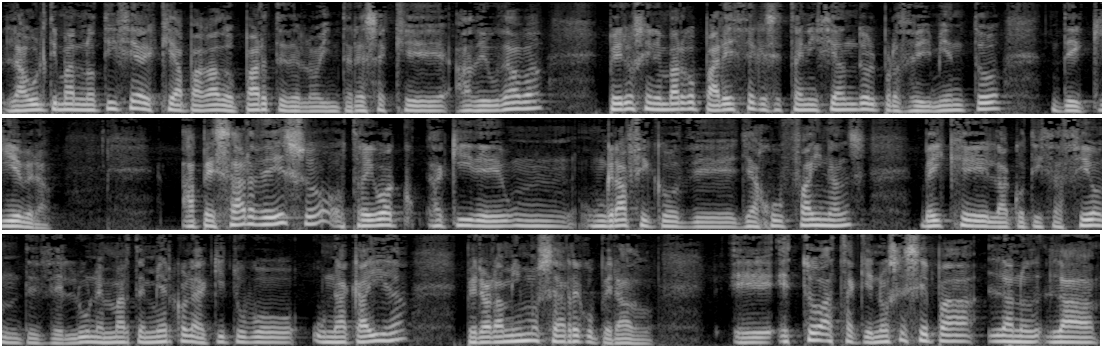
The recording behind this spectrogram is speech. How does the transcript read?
la última noticia es que ha pagado parte de los intereses que adeudaba, pero sin embargo parece que se está iniciando el procedimiento de quiebra. A pesar de eso, os traigo aquí de un, gráfico de Yahoo Finance. Veis que la cotización desde el lunes, martes, miércoles aquí tuvo una caída, pero ahora mismo se ha recuperado. Eh, esto hasta que no se sepa la, la,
